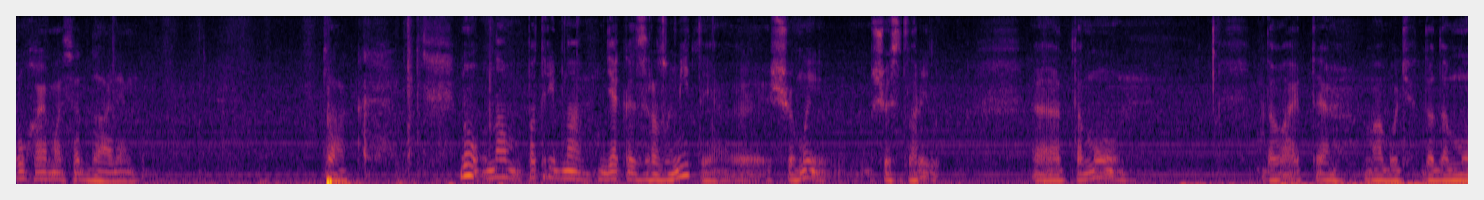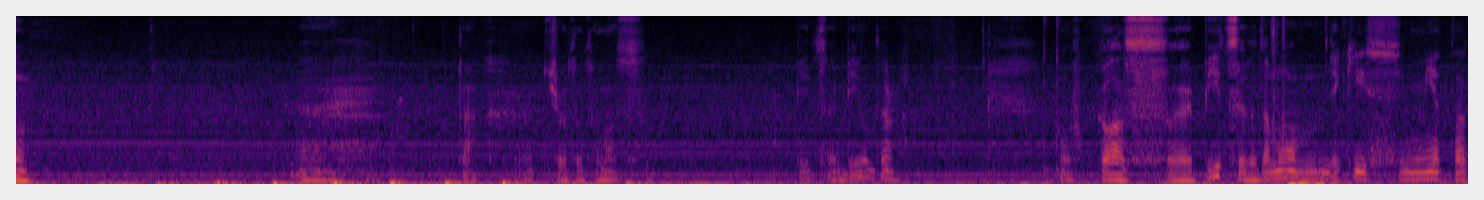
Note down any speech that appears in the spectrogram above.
рухаємося далі. Так. Ну, нам потрібно якось зрозуміти, е, що ми щось створили. Е, Тому давайте, мабуть, додамо. е, Так, що тут у нас? Pizza Builder. В клас е, піци додамо якийсь метод,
